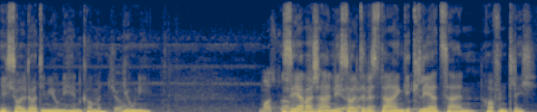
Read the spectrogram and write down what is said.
Ich soll dort im Juni hinkommen? Juni? Sehr wahrscheinlich sollte bis dahin geklärt sein, hoffentlich.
